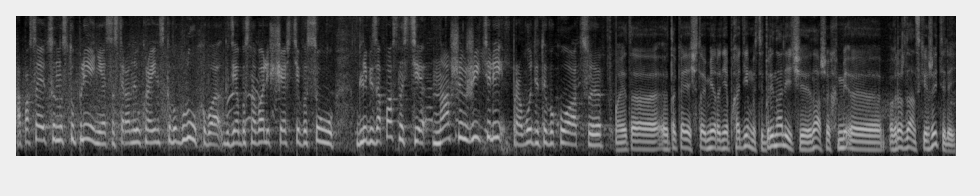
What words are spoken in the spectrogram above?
Опасаются наступления со стороны украинского Глухова, где обосновались части ВСУ. Для безопасности наших жителей проводят эвакуацию. Это такая, я считаю, мера необходимости при наличии наших э, гражданских жителей.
